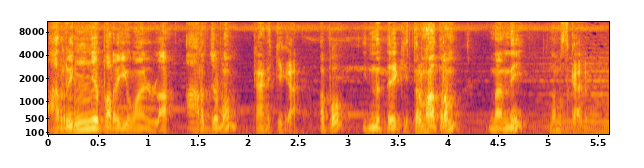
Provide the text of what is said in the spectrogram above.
അറിഞ്ഞു പറയുവാനുള്ള ആർജവം കാണിക്കുക. അപ്പോൾ ഇന്നത്തേക്ക് ഇത്രമാത്രം. നന്ദി നമസ്കാരം.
